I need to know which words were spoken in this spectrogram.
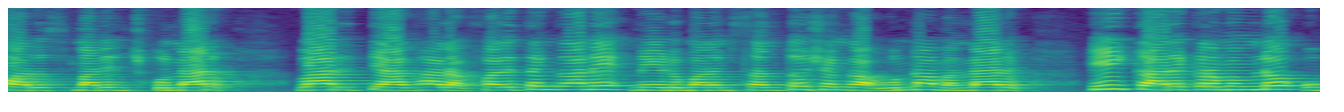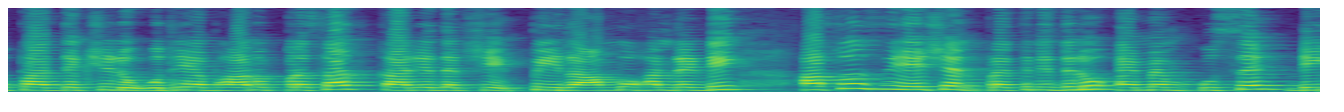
వారు స్మరించుకున్నారు వారి త్యాగాల ఫలితంగానే నేడు మనం సంతోషంగా ఉన్నామన్నారు ఈ కార్యక్రమంలో ఉపాధ్యక్షులు ఉదయ భానుప్రసాద్ కార్యదర్శి పి రామ్మోహన్ రెడ్డి అసోసియేషన్ ప్రతినిధులు ఎంఎం హుస్సేన్ డి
